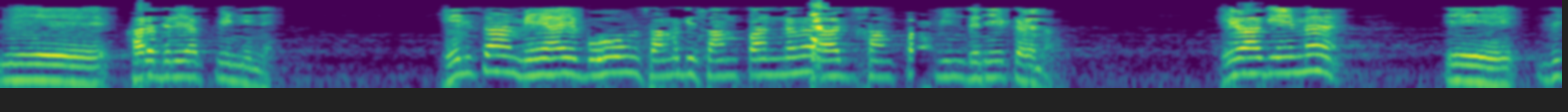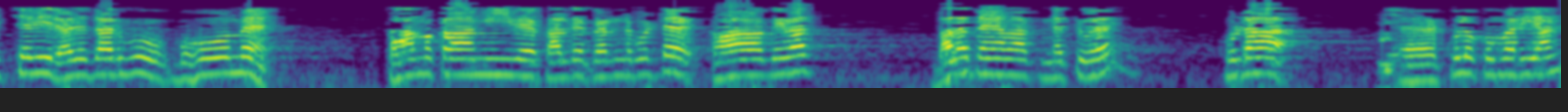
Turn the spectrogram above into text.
මේ කරදරයක් වෙන්නේ නැහැ. ඒ නිසා මේ අය බොහෝම සමගි සම්පන්නව රාජ්‍ය සම්පත් වින්දනය කරනවා. ඒ වගේම ඒ ලිච්ඡවි රජදරුවෝ බොහෝම කාමකාමීව කල්ද කරනකොට කාගේවත් බලපෑමක් නැතුව කුඩා කුල කුමරියන්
